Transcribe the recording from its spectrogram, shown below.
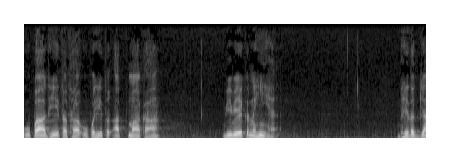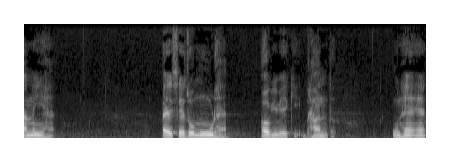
उपाधि तथा उपहित आत्मा का विवेक नहीं है। भेद ज्ञान नहीं है। ऐसे जो मूढ़ हैं, अविवेकी, भ्रांत, उन्हें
